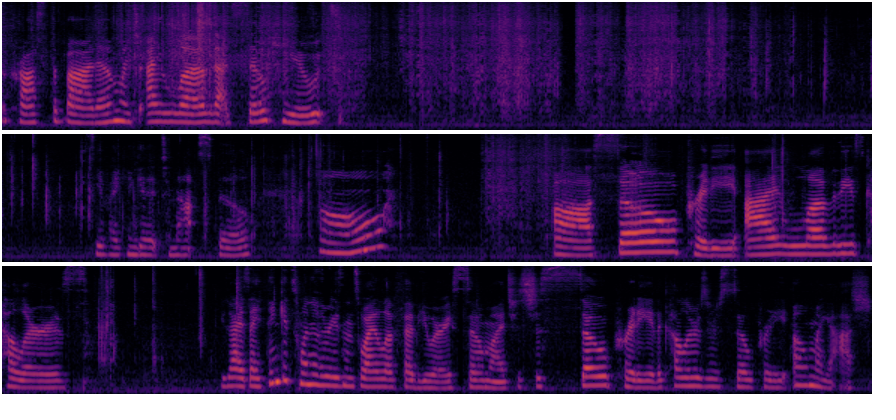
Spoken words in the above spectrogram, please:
across the bottom, which I love. That's so cute. see if I can get it to not spill. Oh, ah, so pretty. I love these colors. You guys, I think it's one of the reasons why I love February so much. It's just so pretty. The colors are so pretty. Oh my gosh.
